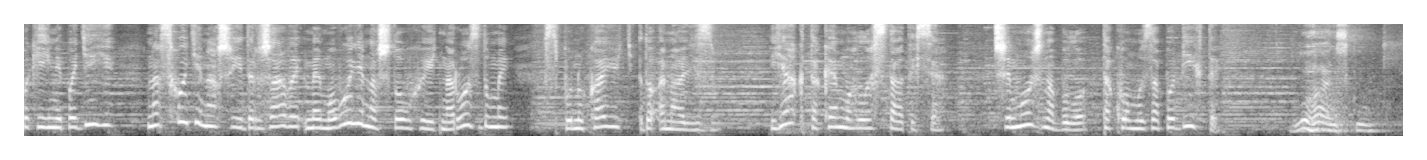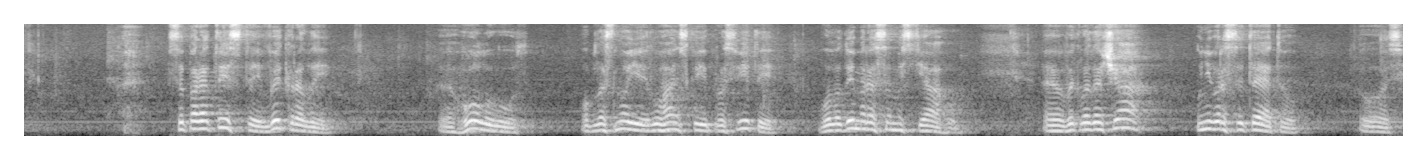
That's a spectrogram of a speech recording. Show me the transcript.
Неспокійні події на сході нашої держави мимоволі наштовхують на роздуми, спонукають до аналізу. Як таке могло статися? Чи можна було такому запобігти? В Луганську сепаратисти викрали е, голову обласної Луганської просвіти Володимира Самистягу, е, викладача університету, ось,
